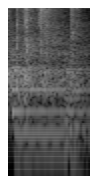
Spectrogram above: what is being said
Bye.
